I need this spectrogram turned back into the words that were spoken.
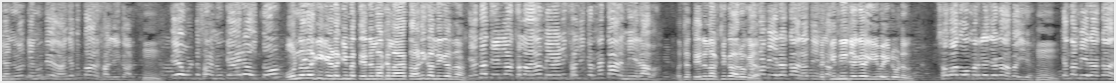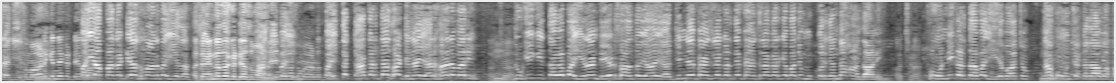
ਜੈਨੂਅਲ ਤੈਨੂੰ ਦੇ ਦਾਂਗੇ ਤੂੰ ਘਰ ਖਾਲੀ ਕਰ। ਦੇ ਇਹ ਉਲਟ ਸਾਨੂੰ ਕਹਿ ਰਿਹਾ ਉਤੋਂ ਉਹਨਾਂ ਦਾ ਕੀ ਕਹਿਣਾ ਕਿ ਮੈਂ 3 ਲੱਖ ਲਾਇਆ ਤਾਂ ਨਹੀਂ ਖਾਲੀ ਕਰਨਾ? ਕਹਿੰਦਾ 3 ਲੱਖ ਲਾਇਆ ਮੈਂ ਨਹੀਂ ਖਾਲੀ ਕਰਨਾ ਘਰ ਮੇਰਾ ਵਾ। ਅੱਛਾ 3 ਲੱਖ ਚ ਘਰ ਹੋ ਗਿਆ। ਕਹਿੰਦਾ ਮੇਰਾ ਘਰ ਆ 3 ਤੇ ਲੱਖ ਕਿੰਨੀ ਜਗ੍ਹਾ ਹੈਗੀ ਬਾਈ ਟੋਟਲ ਸਵਾ ਦੋ ਮਰਲੇ ਜਗ੍ਹਾ ਭਾਈ ਇਹ। ਕਹਿੰਦਾ ਮੇਰਾ ਘਰ ਹੈਗੀ ਆ। ਸਮਾਨ ਕਿੰਨੇ ਕੱਢਿਆ ਭਾਈ ਆਪਾਂ ਕੱਢਿਆ ਸਮਾਨ ਭਾਈ ਇਹਦਾ। ਅੱਛਾ ਇਹਨਾਂ ਦਾ ਕੱਢਿਆ ਸਮਾਨ? ਹਾਂਜੀ ਭਾਈ ਸਮਾਨ ਭਾਈ ਧੱਕਾ ਕਰਦਾ ਸਾਡੇ ਨਾਲ ਯਾਰ ਹਰ ਵਾਰੀ। ਦੁਖੀ ਕੀਤਾ ਵਾ ਭਾਈ ਇਹਨਾਂ ਨੇ ਡੇਢ ਸਾਲ ਤੋਂ ਯਾਰ ਜਿੰਨੇ ਫੈਸਲੇ ਕਰਦੇ ਫੈਸਲਾ ਕਰਕੇ ਬਾਅਦ ਚ ਮੁੱਕਰ ਜਾਂਦਾ ਆਂਦਾ ਨਹੀਂ। ਅੱਛਾ। ਫੋਨ ਨਹੀਂ ਕਰਦਾ ਭਾਜੀ ਇਹ ਬਾਅਦ ਚੋਂ। ਨਾ ਫੋਨ ਚੱਕਦਾ ਵਾ।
